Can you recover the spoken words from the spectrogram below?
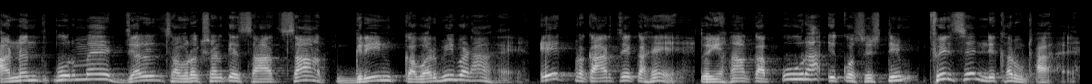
अनंतपुर में जल संरक्षण के साथ साथ ग्रीन कवर भी बढ़ा है एक प्रकार से कहें तो यहाँ का पूरा इकोसिस्टम फिर से निखर उठा है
